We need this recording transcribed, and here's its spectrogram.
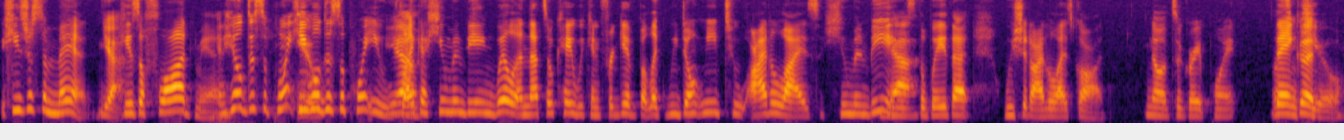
he's just a man. Yeah. He's a flawed man. and he'll disappoint you. he will disappoint you Yeah. like a human being will and that's okay. We can forgive, but like we don't need to idolize human beings Yeah. the way that we should idolize God. no, it's a great point. That's Thank good. you.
